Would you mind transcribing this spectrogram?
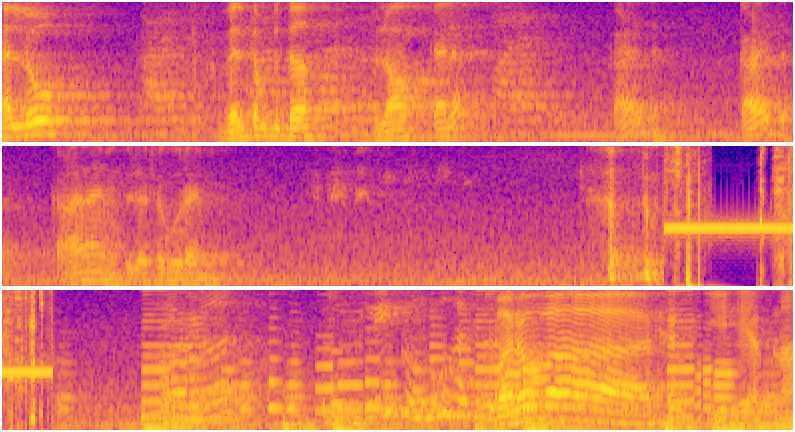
Hello welcome to the blog कायला काळा येतं काळा येतं काळा नाही मी तुझ्यापेक्षा गोरा आहे मी बरोबर ये है अपना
